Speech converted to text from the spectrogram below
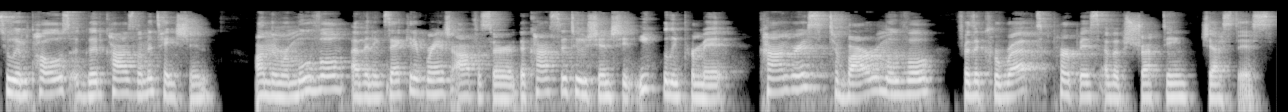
to impose a good cause limitation on the removal of an executive branch officer, the Constitution should equally permit Congress to bar removal for the corrupt purpose of obstructing justice.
